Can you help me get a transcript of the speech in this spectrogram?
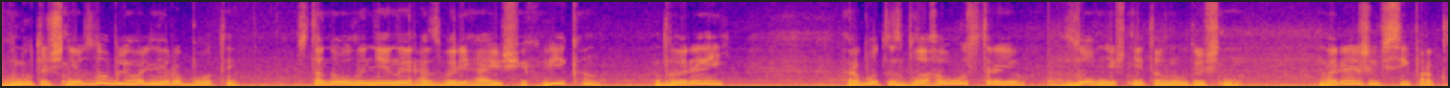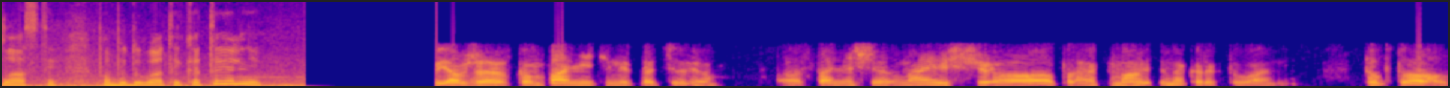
внутрішні оздоблювальні роботи, встановлення енергозберігаючих вікон, дверей, роботи з благоустрою, зовнішні та внутрішні мережі всі прокласти, побудувати котельні. Я вже в компанії ті не працюю. Останнє, що знаю, що проект мав йти на коректування. Тобто,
